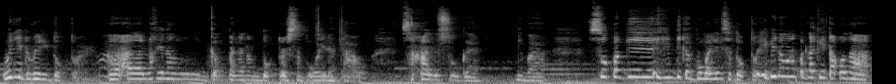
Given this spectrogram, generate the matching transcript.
we need really doctor. Uh, laki ng gampanan ng doktor sa buhay ng tao, sa kalusugan, di ba? So pag eh, hindi ka gumaling sa doktor, ibig naman pag nakita ko na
